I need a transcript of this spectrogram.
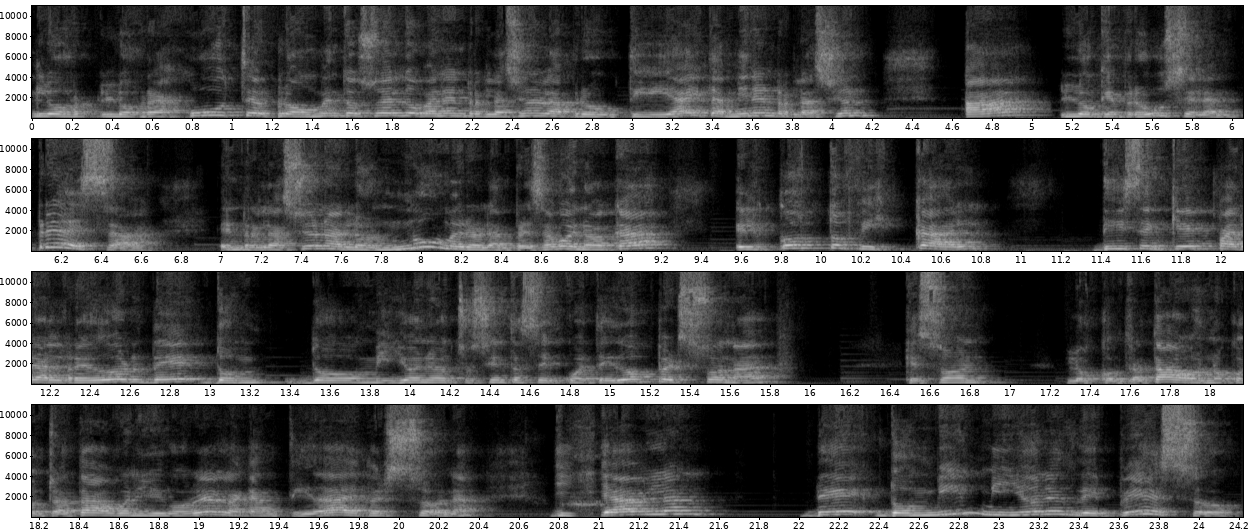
los, los reajustes, los aumentos de sueldo van en relación a la productividad y también en relación a lo que produce la empresa, en relación a los números de la empresa. Bueno, acá el costo fiscal dicen que es para alrededor de 2.852 personas, que son los contratados, no contratados, bueno, yo digo, la cantidad de personas, y hablan de 2.000 millones de pesos.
